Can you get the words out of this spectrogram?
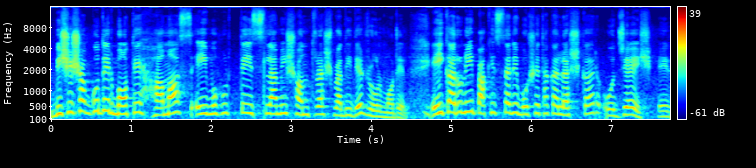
বিশেষজ্ঞদের মতে, হামাস এই মুহূর্তে ইসলামী সন্ত্রাসবাদীদের রোল মডেল এই কারণেই পাকিস্তানে বসে থাকা লস্কর ও জৈশ এর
